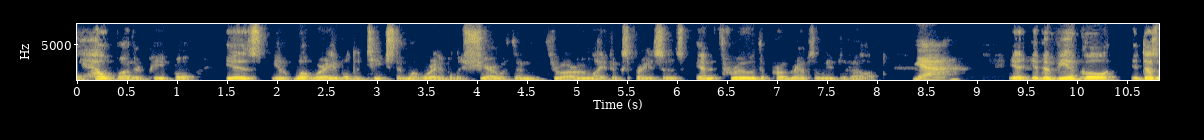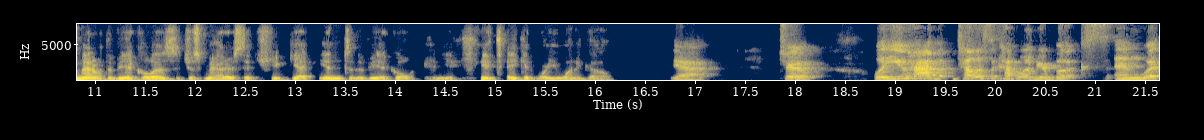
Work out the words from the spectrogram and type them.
to help other people, is you know what we're able to teach them, what we're able to share with them through our own life experiences and through the programs that we've developed. yeah. It, it- the vehicle, it doesn't matter what the vehicle is. It just matters that you get into the vehicle and you, you take it where you want to go. Yeah, true. Well, you have tell us a couple of your books and what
